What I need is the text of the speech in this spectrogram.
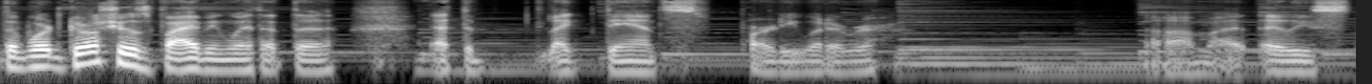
the word girl she was vibing with at the at the like dance party whatever um I, at least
